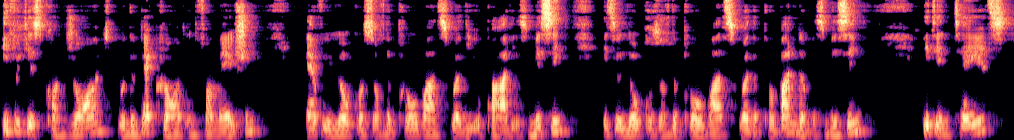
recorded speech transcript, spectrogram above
If it is conjoined with the background information, every locus of the probans where the Upadhi is missing is a locus of the probans where the probandum is missing. It entails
